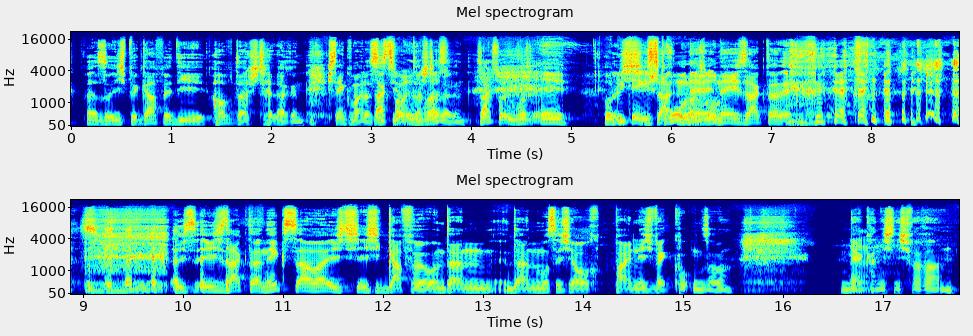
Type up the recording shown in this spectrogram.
Also ich begaffe die Hauptdarstellerin. Ich denke mal, das Sagst ist die irgendwas? Hauptdarstellerin. Sagst du irgendwas, ey, ich sag, Stroh oder so? Nee, ich sag da. ich, ich sag da nix, aber ich, ich gaffe und dann, dann muss ich auch peinlich weggucken, so. Mehr kann ich nicht verraten.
